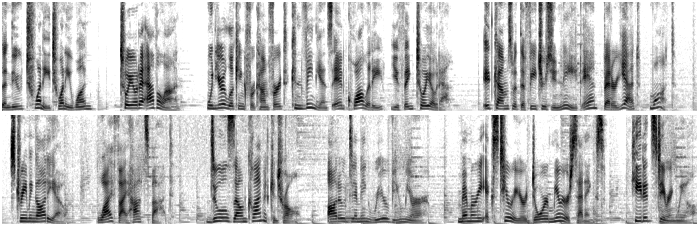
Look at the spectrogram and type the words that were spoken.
a new 2021 Toyota Avalon. When you're looking for comfort, convenience, and quality, you think Toyota. It comes with the features you need and, better yet, want. Streaming audio, Wi Fi hotspot, dual zone climate control, auto dimming rear view mirror, memory exterior door mirror settings, heated steering wheel,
